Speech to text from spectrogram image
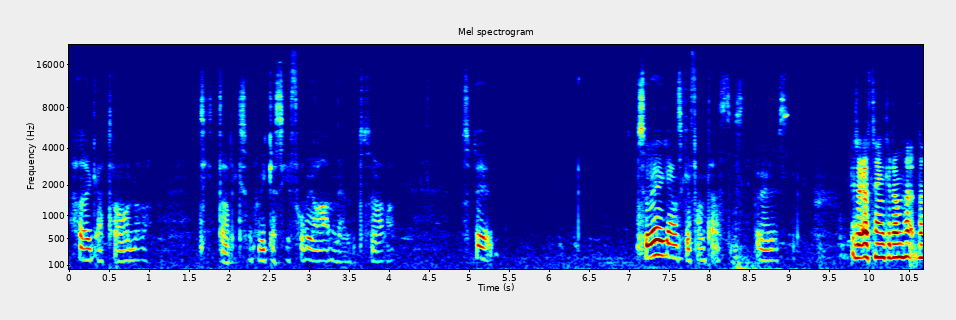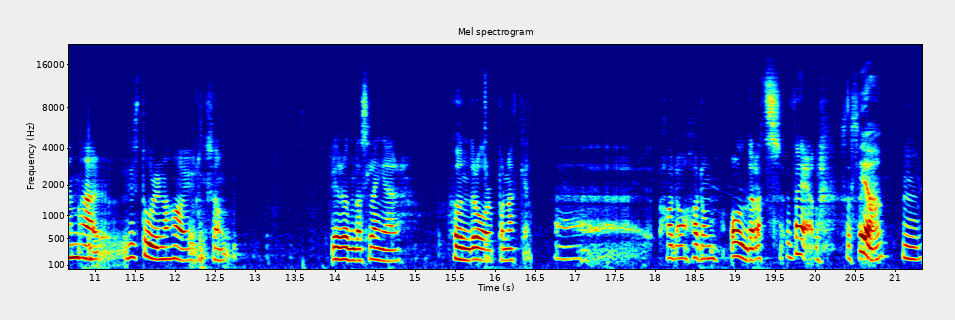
höga tal och tittar liksom på vilka siffror vi har använt och sådant. Så det, så det är ganska fantastiskt på det viset. Jag tänker de här, de här historierna har ju liksom i runda slängar hundra år på nacken. Uh, har, de, har de åldrats väl? Så att säga? Ja. Mm.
